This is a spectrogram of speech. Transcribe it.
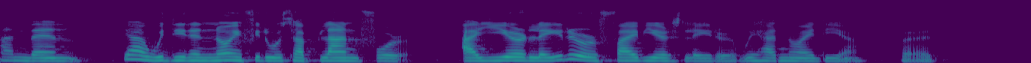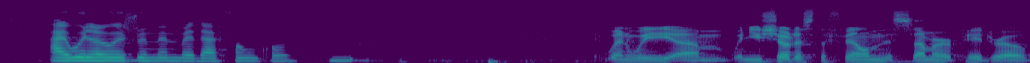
and then yeah, we didn't know if it was a plan for a year later or five years later. We had no idea, but I will always remember that phone call. when we um, when you showed us the film this summer, Pedro,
